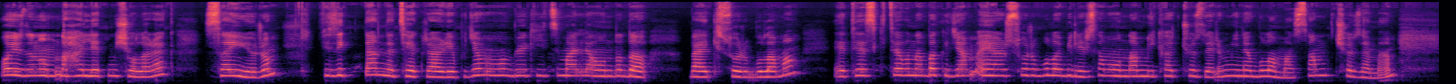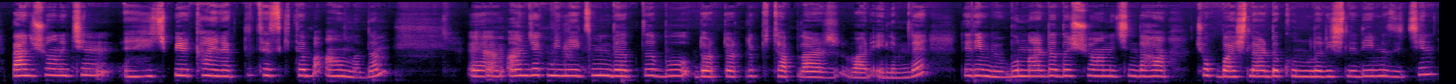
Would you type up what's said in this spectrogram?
O yüzden onu da halletmiş olarak sayıyorum. Fizikten de tekrar yapacağım ama büyük ihtimalle onda da belki soru bulamam. E, test kitabına bakacağım. Eğer soru bulabilirsem ondan birkaç çözerim. Yine bulamazsam çözemem. Ben şu an için e, hiçbir kaynaklı test kitabı almadım. E, ancak Milli Eğitim'in dağıttığı bu dört dörtlük kitaplar var elimde. Dediğim gibi bunlarda da şu an için daha çok başlarda konuları işlediğimiz için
